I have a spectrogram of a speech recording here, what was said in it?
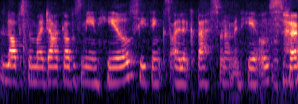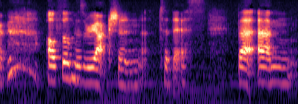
loves them. My dad loves me in heels. He thinks I look best when I'm in heels. So I'll film his reaction to this. But um,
